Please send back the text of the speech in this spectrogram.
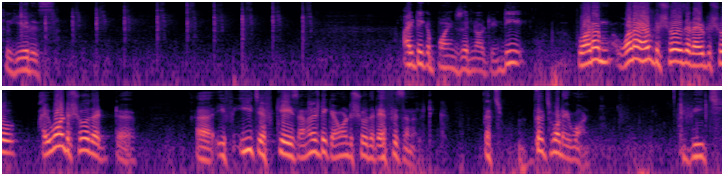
So here is I take a point z naught in D. What I am what I have to show is that I have to show I want to show that uh, uh, if each fk is analytic I want to show that f is analytic. That is that is what I want. If each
